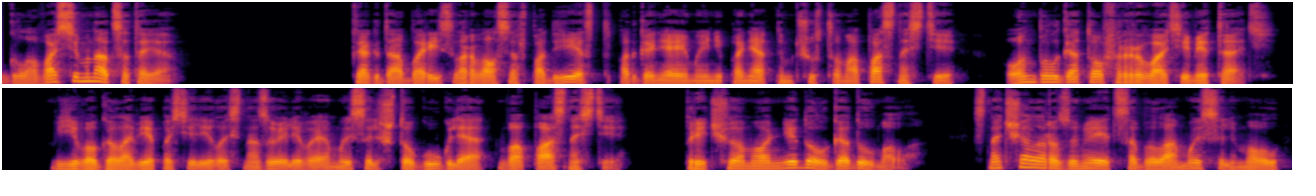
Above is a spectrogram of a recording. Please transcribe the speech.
Глава семнадцатая Когда Борис ворвался в подъезд, подгоняемый непонятным чувством опасности, он был готов рвать и метать. В его голове поселилась назойливая мысль, что Гугля в опасности. Причем он недолго думал. Сначала, разумеется, была мысль, мол,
